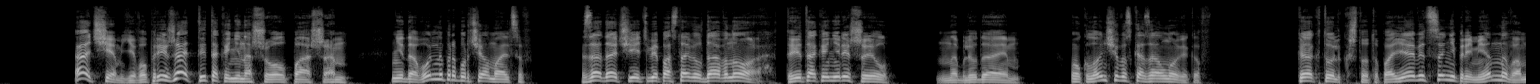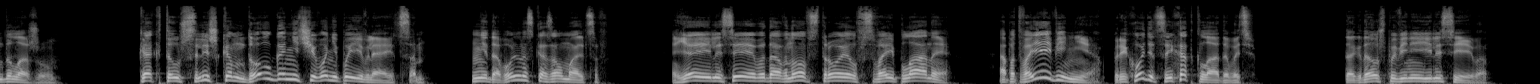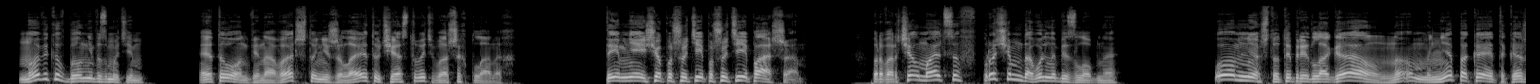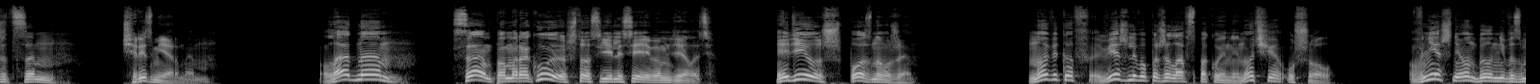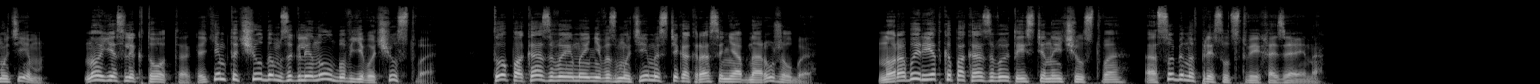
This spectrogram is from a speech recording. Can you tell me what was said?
А чем его прижать, ты так и не нашел, Паша. Недовольно пробурчал Мальцев. Задачу я тебе поставил давно, ты так и не решил. Наблюдаем. Уклончиво сказал Новиков. Как только что-то появится, непременно вам доложу. Как-то уж слишком долго ничего не появляется, недовольно сказал Мальцев. Я Елисеева давно встроил в свои планы, а по твоей вине приходится их откладывать. Тогда уж по вине Елисеева. Новиков был невозмутим. Это он виноват, что не желает участвовать в ваших планах. «Ты мне еще пошути, пошути, Паша!» Проворчал Мальцев, впрочем, довольно беззлобно. Помню, что ты предлагал, но мне пока это кажется чрезмерным. Ладно, сам помаракую, что с Елисеевым делать. Иди уж, поздно уже. Новиков, вежливо пожелав спокойной ночи, ушел. Внешне он был невозмутим, но если кто-то каким-то чудом заглянул бы в его чувства, то показываемой невозмутимости как раз и не обнаружил бы. Но рабы редко показывают истинные чувства, особенно в присутствии хозяина.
